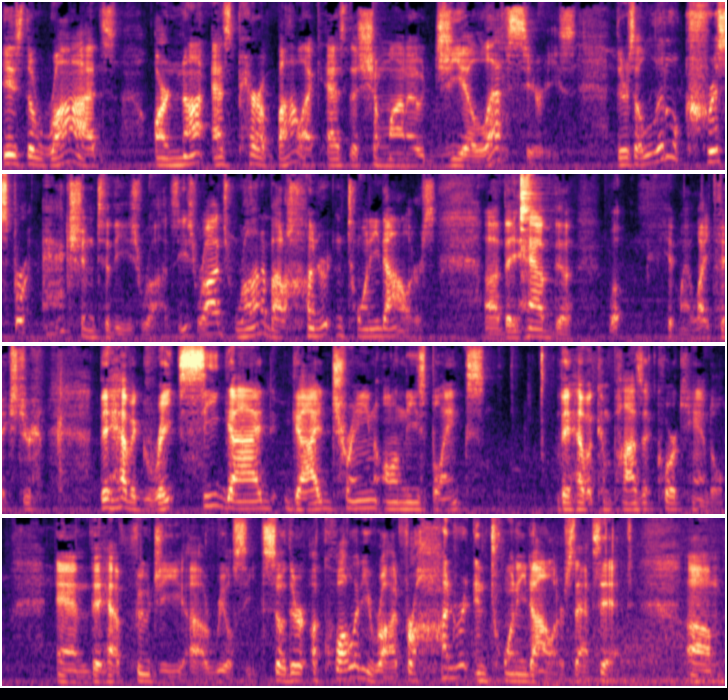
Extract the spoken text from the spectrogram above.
is the rods are not as parabolic as the Shimano GLF series. There's a little crisper action to these rods. These rods run about $120. Uh, they have the hit my light fixture. They have a great sea guide guide train on these blanks. They have a composite cork handle and they have Fuji uh, reel seats. So they're a quality rod for $120. That's it. Um,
